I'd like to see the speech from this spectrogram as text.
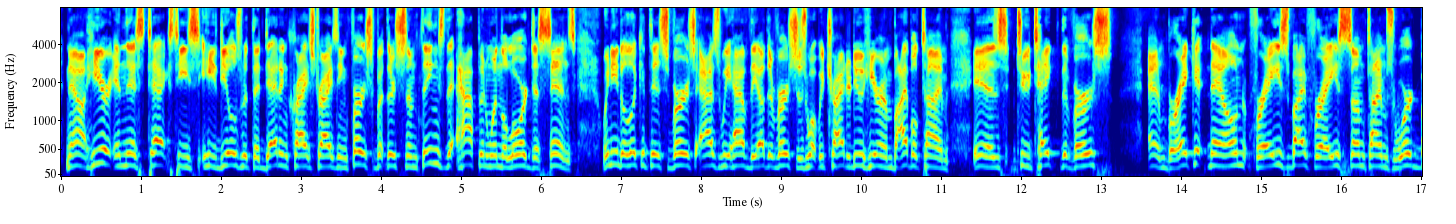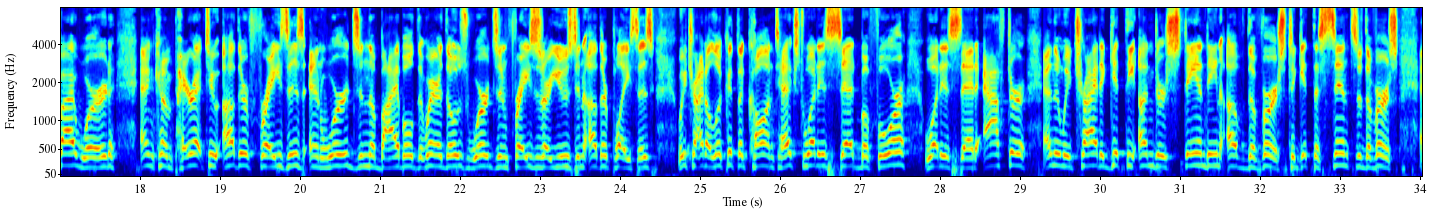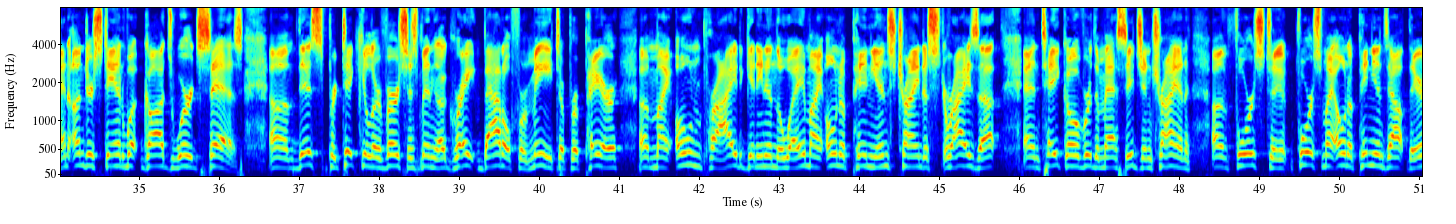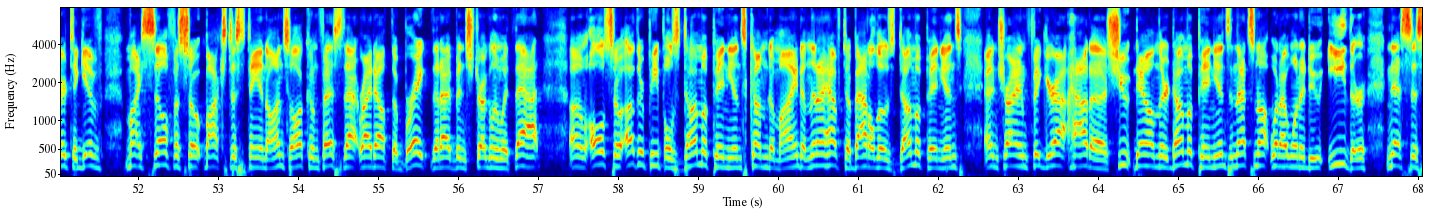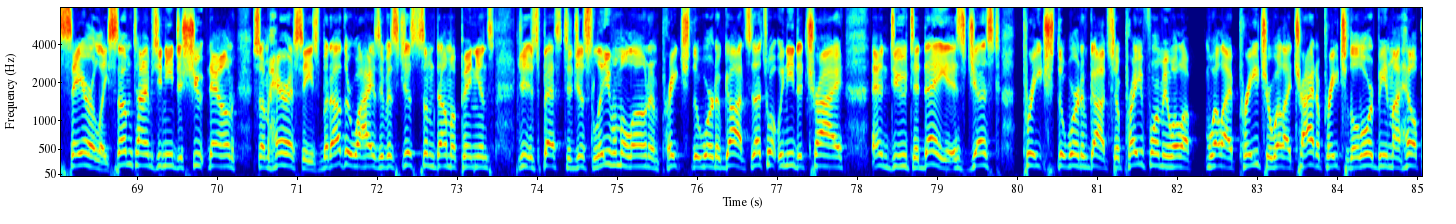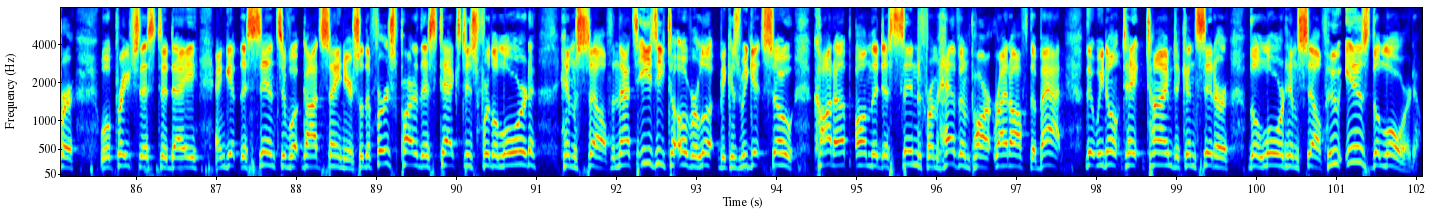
Now, here in this text, he's, he deals with the dead in Christ rising first, but there's some things that happen when the Lord descends. We need to look at this verse as we have the other verses. What we try to do here in Bible time is to take the verse and break it down phrase by phrase, sometimes word by word, and compare it to other phrases and words in the Bible where those words and phrases are used in other places. We try to look at the context, what is said before, what is said after, and then we try to get the understanding of the verse, to get the sense of the verse and understand what God's word says. Um, this particular verse has been a great battle for me to prepare uh, my own pride getting in the way, my own opinions, trying to rise up and take over the message and try and um, force to force my own opinions out there to give myself a soapbox to stand on. So I'll confess that right out the break that I've been struggling with that. Um, also, other people's dumb opinions come to mind, and then I have to battle those dumb opinions and try and figure out how to shoot down their dumb opinions. And that's not what I want to do either necessarily. Sometimes you need to shoot down some heresies, but otherwise, if it's just some dumb opinions, opinions, it's best to just leave them alone and preach the word of God. So that's what we need to try and do today is just preach the word of God. So pray for me while I, while I preach or while I try to preach. The Lord being my helper will preach this today and get the sense of what God's saying here. So the first part of this text is for the Lord himself. And that's easy to overlook because we get so caught up on the descend from heaven part right off the bat that we don't take time to consider the Lord himself. Who is the Lord?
